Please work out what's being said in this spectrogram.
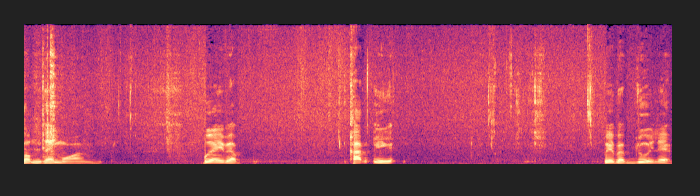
ต้มใส่หมอนเปื่อยแบบคักอีกเปื่อยแบบยุ่ยเลย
